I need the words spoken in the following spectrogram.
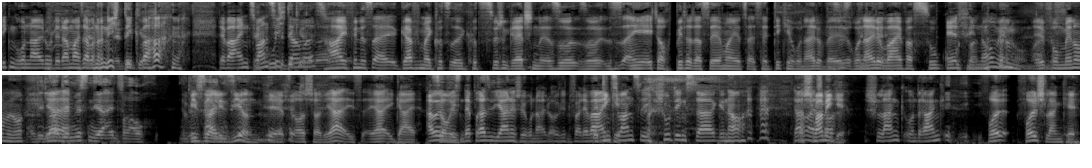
dicken Ronaldo, der damals aber noch nicht der dick Dicke. war. Der war 21 gute, dicke damals. Ronaldo. Ah, ich finde es, äh, darf ich mal kurz, äh, kurz zwischengrätschen, äh, so, so, es ist eigentlich echt auch bitter, dass der immer jetzt als der dicke Ronaldo, weil der- Ronaldo der war einfach so gut, El Mann. El. Aber die Ja, Leute müssen ja einfach auch visualisieren, wie er jetzt ausschaut. Ja, ist, ja, egal. Aber wir Sorry. wissen, der brasilianische Ronaldo auf jeden Fall. Der war Der Dicke. 21, Shootingstar, genau. Damals Schwammige. noch Schlank und rank. Voll, Vollschlanke.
